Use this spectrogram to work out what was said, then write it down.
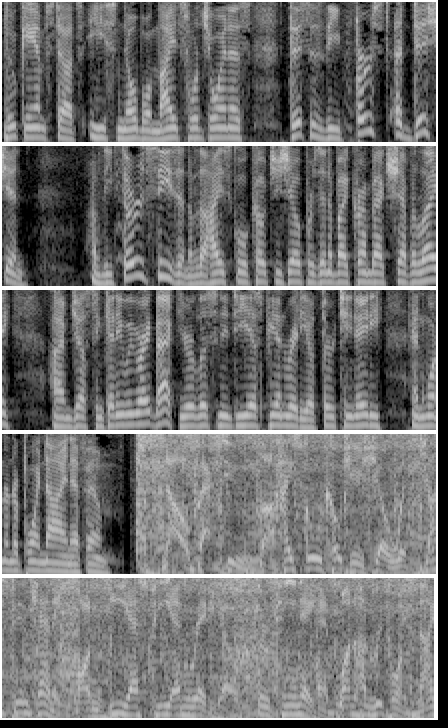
Luke Amstutz, East Noble Knights will join us. This is the first edition of the third season of the High School Coaches Show presented by Crumback Chevrolet. I'm Justin Kenny. We'll be right back. You're listening to ESPN Radio 1380 and 100.9 FM. Now back to the High School Coaches Show with Justin Kenny on ESPN Radio 1380 and 100.9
